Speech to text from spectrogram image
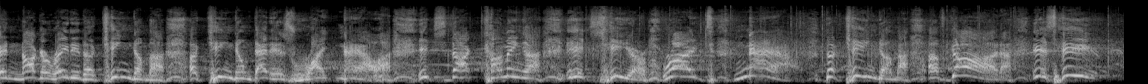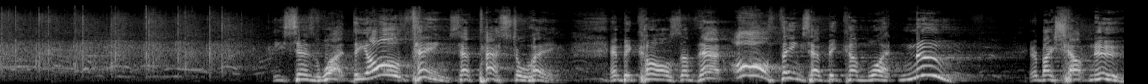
inaugurated a kingdom, a kingdom that is right now. It's not coming, it's here right now. The kingdom of God is here. He says, What? The old things have passed away. And because of that, all things have become what? New. Everybody shout new.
